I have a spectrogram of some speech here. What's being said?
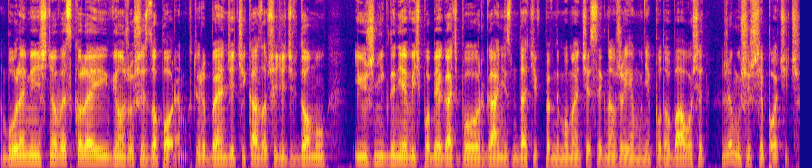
Bóle mięśniowe z kolei wiążą się z oporem, który będzie ci kazał siedzieć w domu i już nigdy nie wyjść pobiegać, bo organizm da ci w pewnym momencie sygnał, że jemu nie podobało się, że musisz się pocić.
